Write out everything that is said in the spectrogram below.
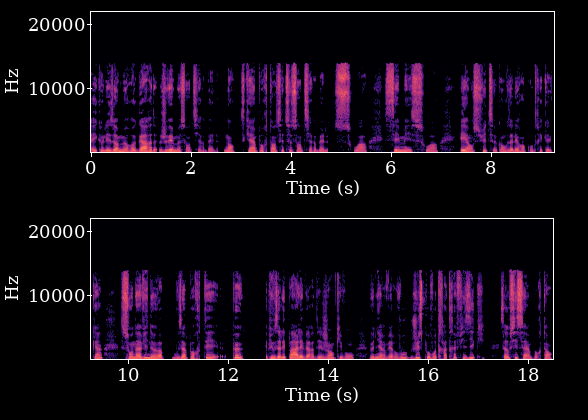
et que les hommes me regardent, je vais me sentir belle. Non, ce qui est important c'est de se sentir belle soi, s'aimer soi, et ensuite, quand vous allez rencontrer quelqu'un, son avis ne va vous importer peu. Et puis vous n'allez pas aller vers des gens qui vont venir vers vous juste pour votre attrait physique. Ça aussi, c'est important.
